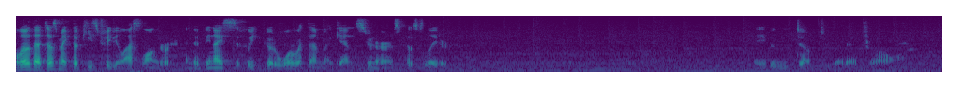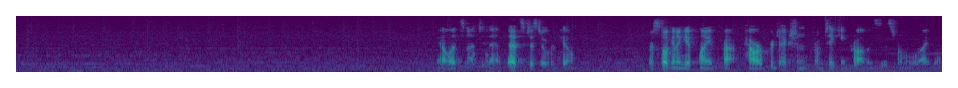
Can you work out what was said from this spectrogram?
Although that does make the peace treaty last longer, and it'd be nice if we could go to war with them again sooner as opposed to later. Maybe we don't do that after all. Yeah, let's not do that. That's just overkill. We're still going to get plenty of power projection from taking provinces from a rival.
